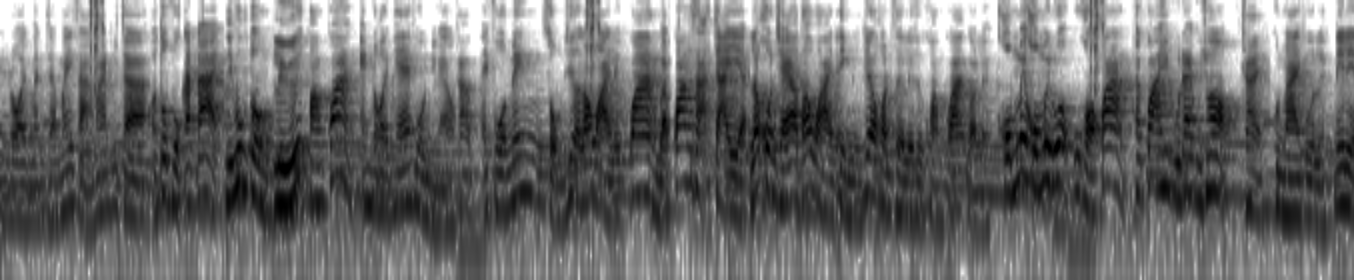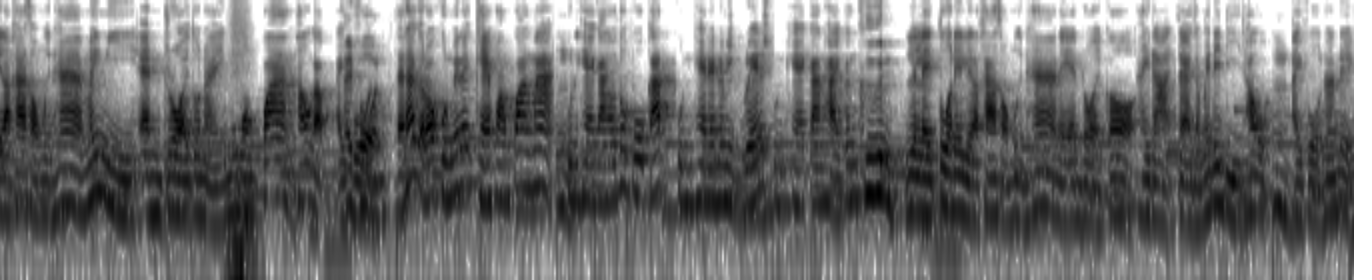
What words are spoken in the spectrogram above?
Android มันจะไม่สามารถที่จะออโต้โฟกัสได้นี่พุ่งตรง หรือความกว้าง Android แพ้ iPhone อยู่แล้ว ครับ iPhone แม่งสมชื่ออัลตร้าไวด์เลยกว้างแบบกว้างสะใจอะแล้วคนใช้อัลตร้าไวด์เนี่ยสิ่งหนึ่งที่เราคอนเซิร์นเลยคือความกว้างก่อนเลยคมไม่คมไม่รู้อะกูขอกว้างถ้ากว้างให้กูได้กูชอบ ใช่ คุณมา iPhone เลยในเลทราคา 25,000 ไม่มี Android ตัวไหนมุมมองกว้างเท่ากับ iPhone, iPhone แต่ถ้าเกิดว่าคุณไม่ได้แคร์ความกว้างมาก อืม คุณแคร์การออโต้โฟกัสคุณแคร์ Dynamic Range คุณแคร์การถ่ายกลางคืน หลาย ๆ ตัวในเลทราคา 25,000 ใน Android ก็ให้ได้ แต่อาจจะไม่ได้ดีเท่า iPhone นั่นเอง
